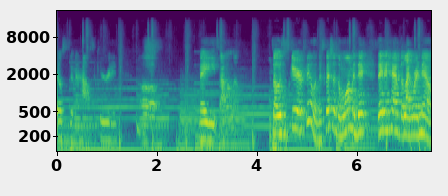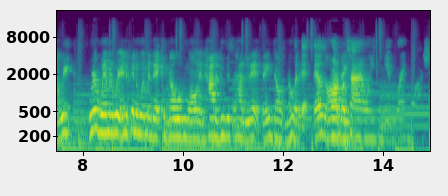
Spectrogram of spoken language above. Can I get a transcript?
else is in the house, security, uh, maids, I don't know. So it's a scary feeling, especially as a woman. They they didn't have the like right now. We we're women, we're independent women that can know what we want and how to do this and how to do that. They don't know But that. that, that was a horrible they- time when you can get brainwashed.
